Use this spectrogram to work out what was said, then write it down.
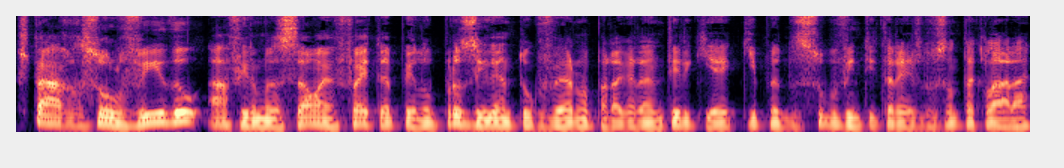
Está resolvido. A afirmação é feita pelo presidente do governo para garantir que a equipa de sub-23 do Santa Clara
